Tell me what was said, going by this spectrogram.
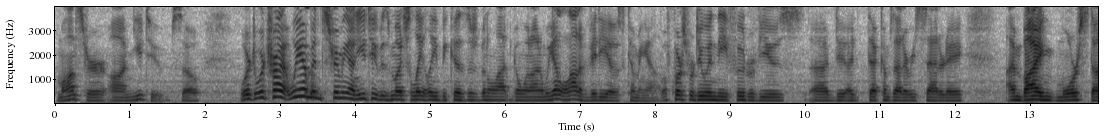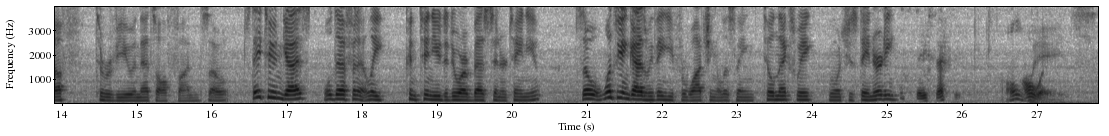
Monster on YouTube. So we're we're trying. We haven't been streaming on YouTube as much lately because there's been a lot going on, and we got a lot of videos coming out. Of course, we're doing the food reviews. Uh, do I, that comes out every Saturday. I'm buying more stuff to review, and that's all fun. So stay tuned, guys. We'll definitely continue to do our best to entertain you. So once again, guys, we thank you for watching and listening. Till next week, we want you to stay nerdy. Stay sexy. Always. Always.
